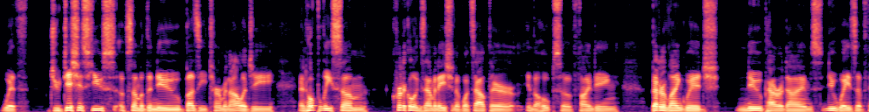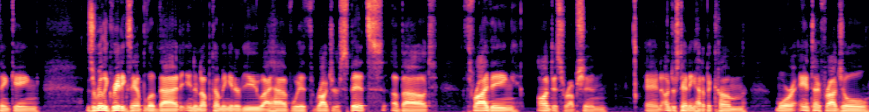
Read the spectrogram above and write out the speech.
with judicious use of some of the new buzzy terminology, and hopefully some critical examination of what's out there in the hopes of finding better language, new paradigms, new ways of thinking. There's a really great example of that in an upcoming interview I have with Roger Spitz about thriving on disruption and understanding how to become more anti fragile,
